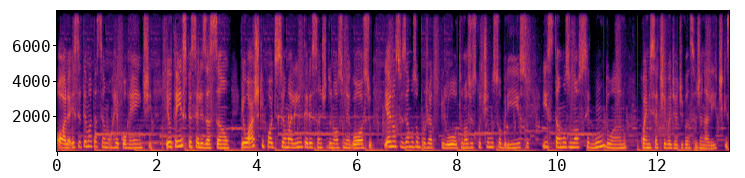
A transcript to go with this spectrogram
olha, esse tema está sendo recorrente, eu tenho especialização, eu acho que pode ser uma linha interessante do nosso negócio. E aí nós fizemos um projeto piloto, nós discutimos sobre isso e estamos no nosso segundo ano com a iniciativa de Advanced Analytics,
